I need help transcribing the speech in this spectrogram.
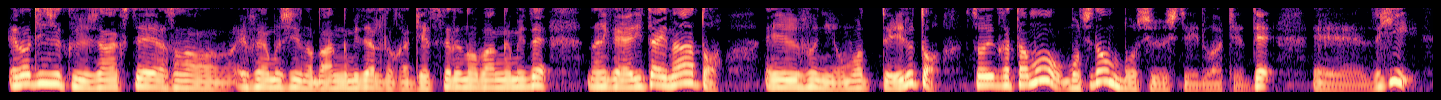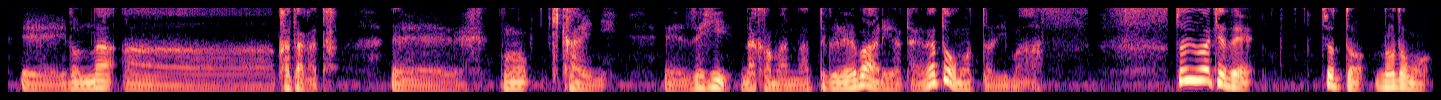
えのき塾じゃなくて、その、FMC の番組であるとか、月テレの番組で何かやりたいな、というふうに思っていると、そういう方ももちろん募集しているわけで、えー、ぜひ、えー、いろんな、あ方々、えー、この機会に、えー、ぜひ仲間になってくれればありがたいなと思っております。というわけで、ちょっと喉も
